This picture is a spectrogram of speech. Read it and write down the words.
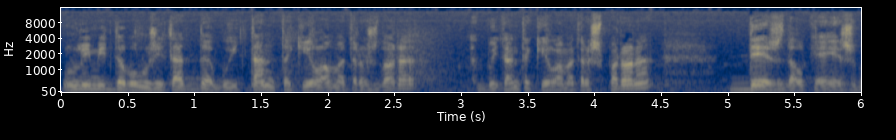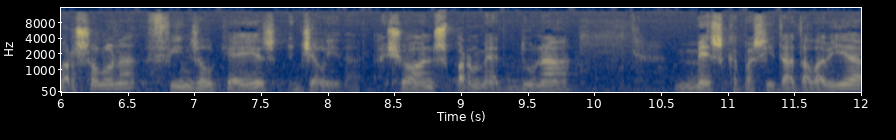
un límit de velocitat de 80 km d'hora, 80 km per hora, des del que és Barcelona fins al que és Gelida. Això ens permet donar més capacitat a la via,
